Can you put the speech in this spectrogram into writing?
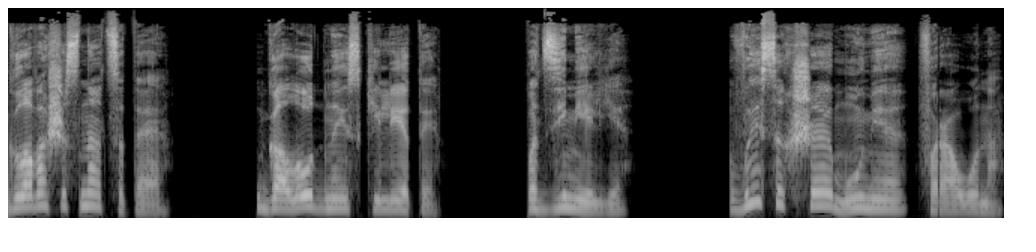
Глава 16. Голодные скелеты. Подземелье. Высохшая мумия фараона.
